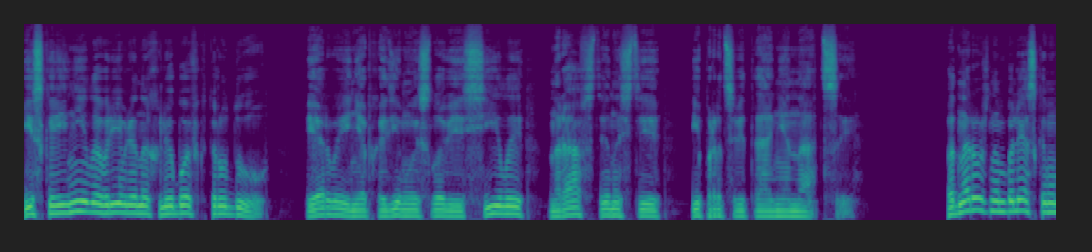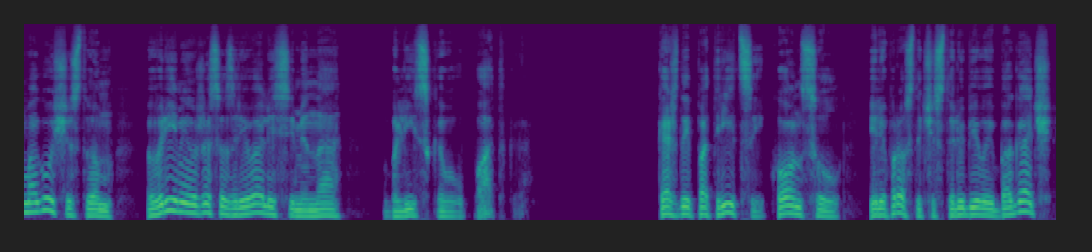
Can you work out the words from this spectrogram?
искоренило в римлянах любовь к труду, первое и необходимое условие силы, нравственности и процветания нации. Под наружным блеском и могуществом – в Риме уже созревали семена близкого упадка. Каждый патриций, консул или просто честолюбивый богач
